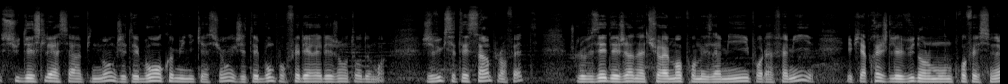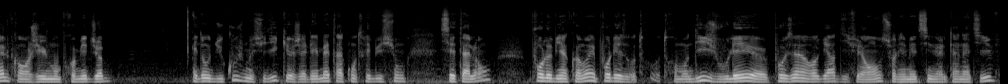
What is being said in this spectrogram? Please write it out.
su déceler assez rapidement que j'étais bon en communication et que j'étais bon pour fédérer les gens autour de moi. J'ai vu que c'était simple en fait. Je le faisais déjà naturellement pour mes amis, pour la famille. Et puis après je l'ai vu dans le monde professionnel quand j'ai eu mon premier job. Et donc du coup, je me suis dit que j'allais mettre à contribution ces talents pour le bien commun et pour les autres. Autrement dit, je voulais euh, poser un regard différent sur les médecines alternatives,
